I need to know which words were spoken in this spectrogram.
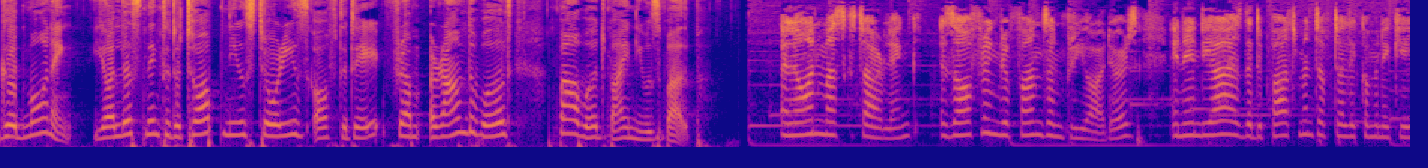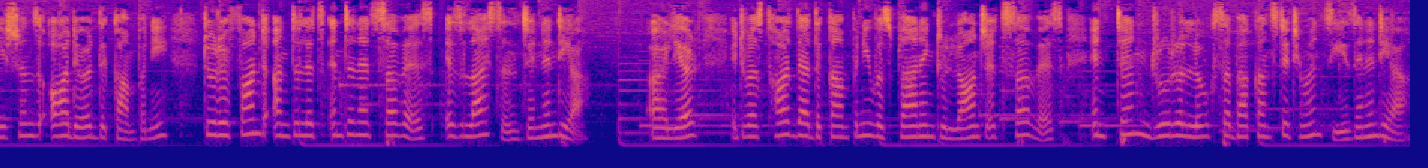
Good morning. You're listening to the top news stories of the day from around the world, powered by Newsbulb. Elon Musk Starlink is offering refunds on pre-orders in India as the Department of Telecommunications ordered the company to refund until its internet service is licensed in India. Earlier, it was thought that the company was planning to launch its service in 10 rural Lok Sabha constituencies in India.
